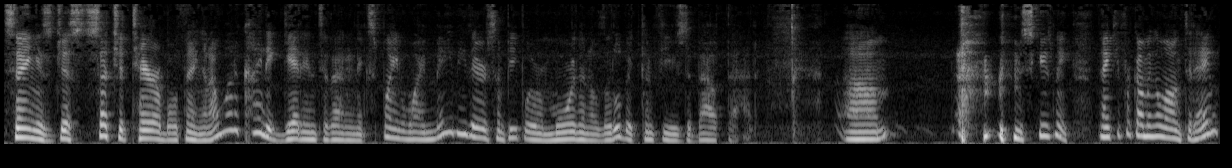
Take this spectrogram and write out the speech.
saying is just such a terrible thing. And I want to kind of get into that and explain why maybe there are some people who are more than a little bit confused about that. Um, excuse me. Thank you for coming along today.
